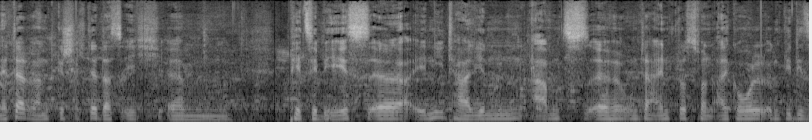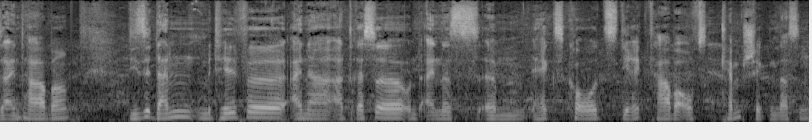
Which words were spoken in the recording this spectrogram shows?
nette Randgeschichte, dass ich ähm, PCBs äh, in Italien abends äh, unter Einfluss von Alkohol irgendwie designt habe. Diese dann mit Hilfe einer Adresse und eines ähm, Hexcodes direkt habe aufs Camp schicken lassen,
